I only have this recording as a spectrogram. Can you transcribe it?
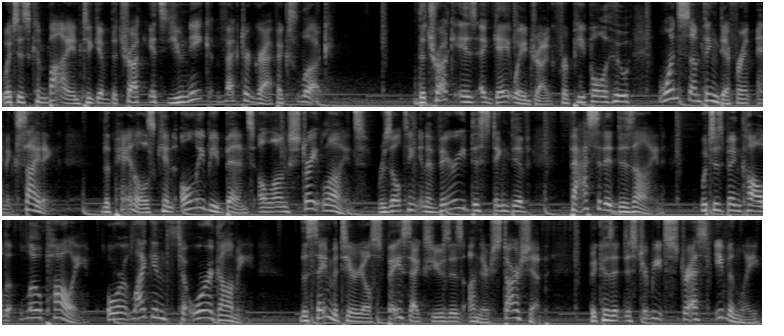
which is combined to give the truck its unique vector graphics look. The truck is a gateway drug for people who want something different and exciting. The panels can only be bent along straight lines, resulting in a very distinctive, faceted design, which has been called low poly or likened to origami, the same material SpaceX uses on their Starship because it distributes stress evenly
